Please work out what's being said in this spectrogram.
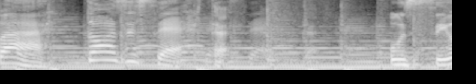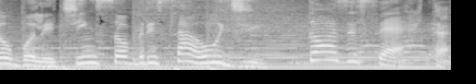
Ar, Dose Certa. O seu boletim sobre saúde. Dose Certa.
